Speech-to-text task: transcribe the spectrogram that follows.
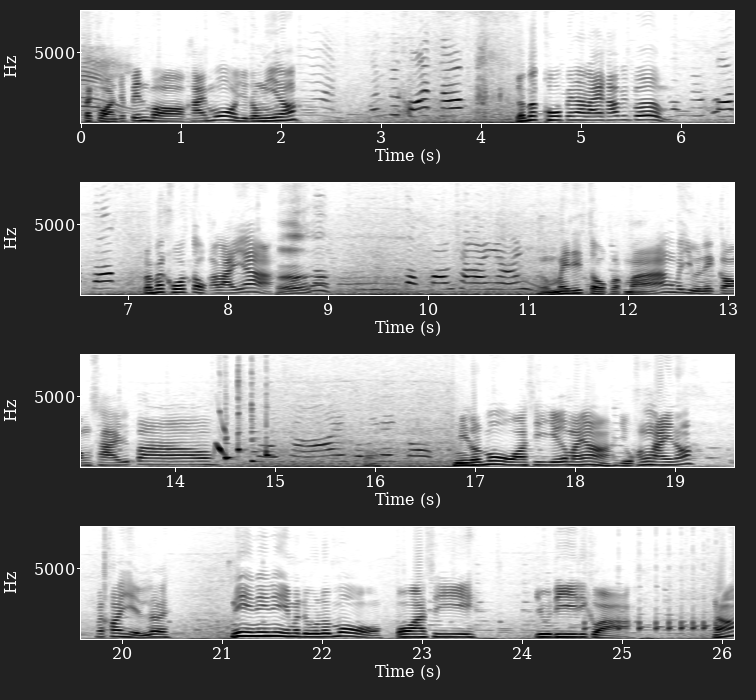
แต่ก่อนจะเป็นบ่อคายโม่อยู่ตรงนี้เนาะมันไม่โคตรตกแล้วแมคโครเป็นอะไรครับพี่ปื้มไม่โคตรตกแล้วแมคโครตกอะไรอะตกกองชายไงเออไม่ได้ตกหรอกมั้งไปอยู่ในกองทรายหรือเปล่า กองชายก็ไม่ได้ตกมีรถโม่ ORC เยอะไหมอะ อยู่ข้างในเนาะไม่ค่อยเห็นเลย นี่นี่นี่มาดูรถโม่ ORC UD ดีกว่า เนาะ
